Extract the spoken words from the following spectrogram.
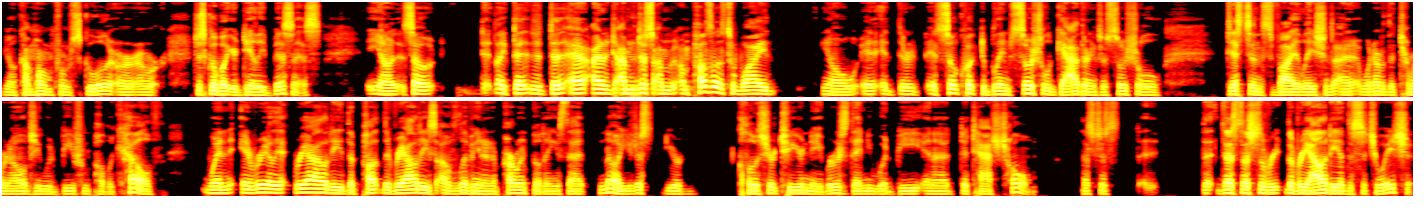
you know come home from school, or, or just go about your daily business. You know, so like the, the, I, I'm just I'm I'm puzzled as to why you know it, it it's so quick to blame social gatherings or social distance violations, whatever the terminology would be from public health, when in really reality the the realities of living in an apartment building is that no, you're just you're closer to your neighbors than you would be in a detached home. That's just uh, that's just the, re- the reality of the situation.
